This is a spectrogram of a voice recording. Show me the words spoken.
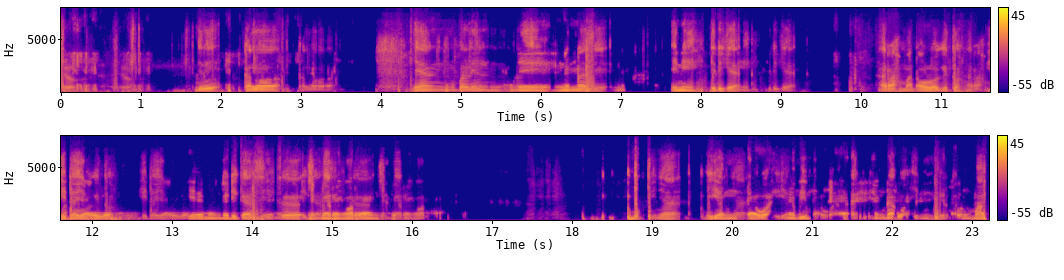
ayo ayo. Jadi kalau kalau yang paling ini ngena sih ini. Jadi kayak jadi kayak rahmat Allah gitu. hidayah Allah. Hidayah Allah. Ya emang gak dikasih ke sembarang orang, sembarang orang. Buktinya yang dakwah Nabi Musa, eh, yang dakwahin Fir'aun maaf,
